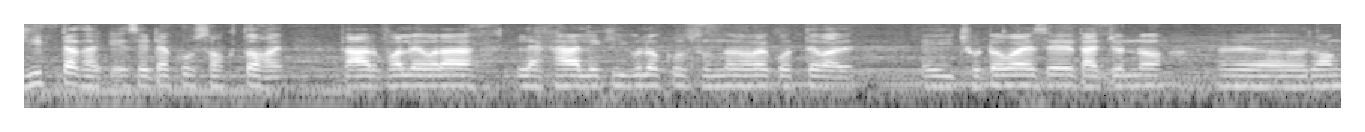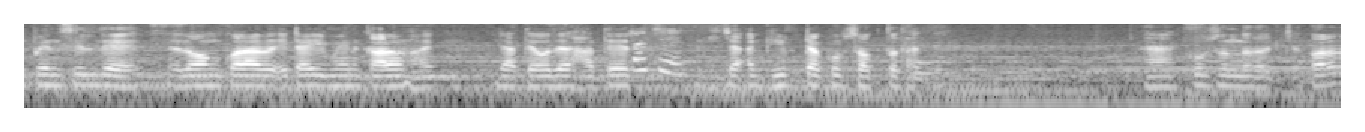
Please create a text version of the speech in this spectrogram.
গ্রিপটা থাকে সেটা খুব শক্ত হয়। তার ফলে ওরা লেখালেখিগুলো খুব সুন্দরভাবে করতে পারে। এই ছোট বয়সে তার জন্য রং পেন্সিল দিয়ে রং করার এটাই মেন কারণ হয় যাতে ওদের হাতের গ্রিপটা খুব শক্ত থাকে। হ্যাঁ খুব সুন্দর হচ্ছে। করো।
